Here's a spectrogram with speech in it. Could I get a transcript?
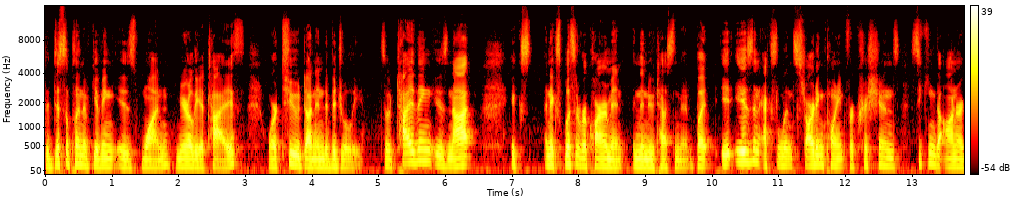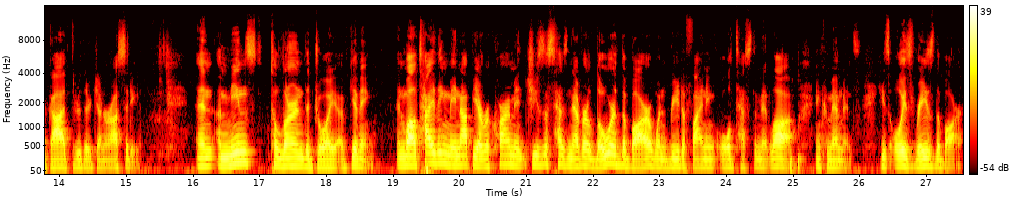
the discipline of giving is one, merely a tithe, or two, done individually. So tithing is not ex- an explicit requirement in the New Testament, but it is an excellent starting point for Christians seeking to honor God through their generosity and a means to learn the joy of giving. And while tithing may not be a requirement, Jesus has never lowered the bar when redefining Old Testament law and commandments. He's always raised the bar,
